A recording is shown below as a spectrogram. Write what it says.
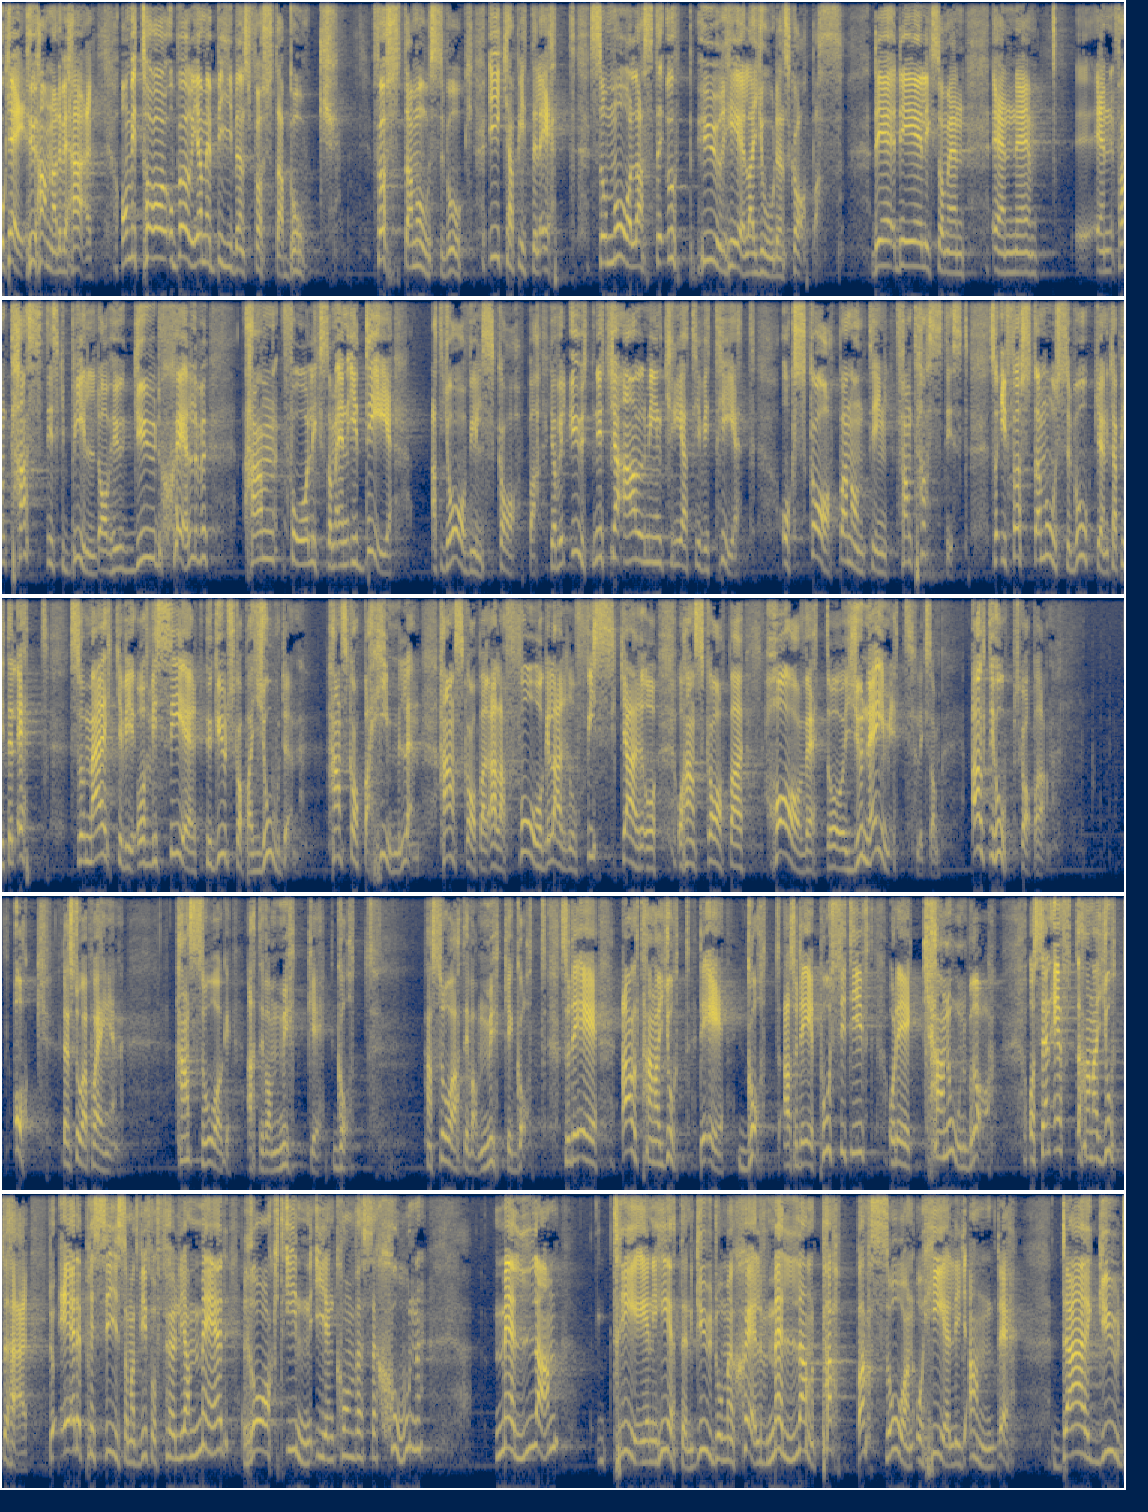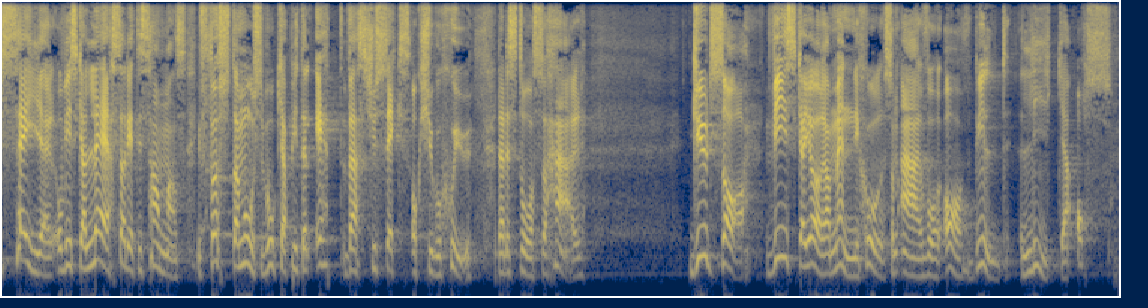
Okej, hur hamnade vi här? Om vi tar och börjar med Bibelns första bok. Första Mosebok, i kapitel 1, så målas det upp hur hela jorden skapas. Det, det är liksom en, en, eh, en fantastisk bild av hur Gud själv, han får liksom en idé att jag vill skapa. Jag vill utnyttja all min kreativitet och skapa någonting fantastiskt. Så i första Moseboken kapitel 1 så märker vi och vi ser hur Gud skapar jorden. Han skapar himlen, han skapar alla fåglar och fiskar och, och han skapar havet och you name it. Liksom. Alltihop skapar han. Och den stora poängen, han såg att det var mycket gott. Han såg att det var mycket gott. Så det är, allt han har gjort, det är gott. Alltså det är positivt och det är kanonbra. Och sen efter han har gjort det här, då är det precis som att vi får följa med rakt in i en konversation mellan treenigheten, gudomen själv, mellan pappa, son och helig ande. Där Gud säger, och vi ska läsa det tillsammans i första Mosebok kapitel 1, vers 26 och 27, där det står så här. Gud sa, vi ska göra människor som är vår avbild lika oss.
